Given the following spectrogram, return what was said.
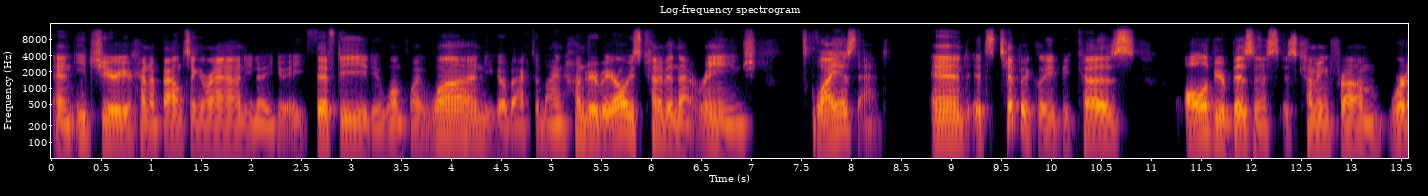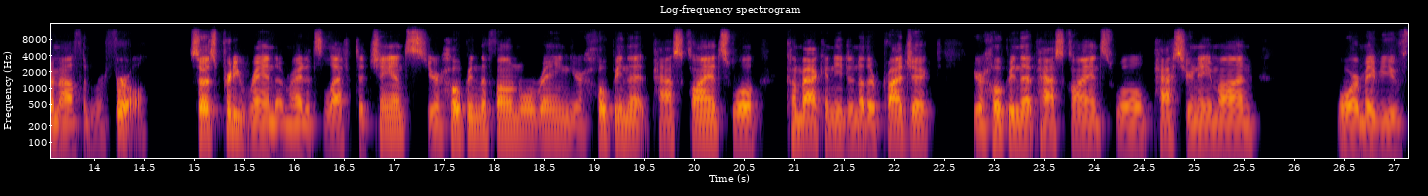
and each year you're kind of bouncing around you know you do 850 you do 1.1 you go back to 900 but you're always kind of in that range why is that? And it's typically because all of your business is coming from word of mouth and referral. So it's pretty random, right? It's left to chance. You're hoping the phone will ring. You're hoping that past clients will come back and need another project. You're hoping that past clients will pass your name on. Or maybe you've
